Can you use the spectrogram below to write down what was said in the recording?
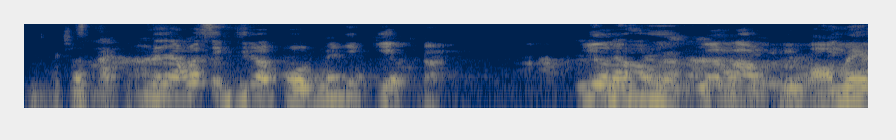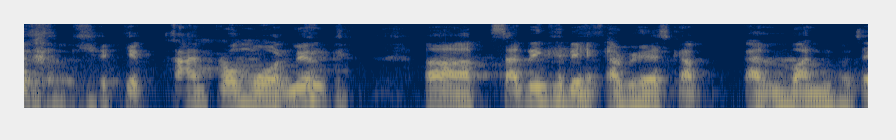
ผมไม่ชอบขัดคนแสอื่นดงว่าสิ่งที่เราโพสต์ไม่ได้เกี่ยวกับเรื่องเราเรื่องเราเรื่องอ๋อไม่ครับเกี่ยวกับการโปรโมทเรื่องเอ่อ sudden cardiac arrest ครับการวันหัวใจ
